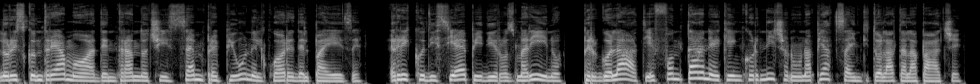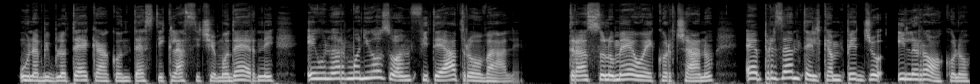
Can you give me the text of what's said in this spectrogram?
Lo riscontriamo addentrandoci sempre più nel cuore del paese, ricco di siepi di rosmarino, pergolati e fontane che incorniciano una piazza intitolata La Pace, una biblioteca con testi classici e moderni e un armonioso anfiteatro ovale. Tra Solomeo e Corciano è presente il campeggio Il Rocolo,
